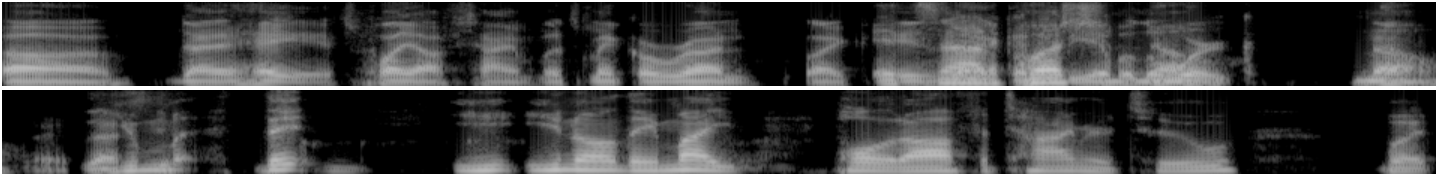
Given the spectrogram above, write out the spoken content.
uh that hey, it's playoff time. Let's make a run. Like It's is not that a question, be able to work? no. That's You, the- they, you, you know, they might pull it off a time or two, but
